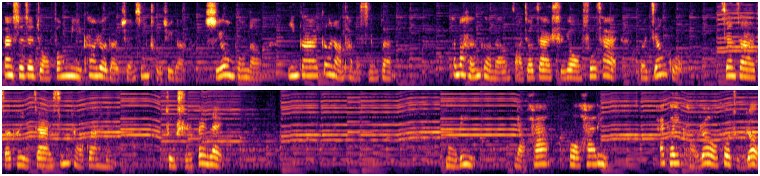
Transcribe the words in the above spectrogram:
但是这种蜂蜜抗热的全新厨具的实用功能应该更让他们兴奋。他们很可能早就在食用蔬菜和坚果。现在则可以在新陶罐里煮食贝类、牡蛎、鸟哈或哈利，还可以烤肉或煮肉。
